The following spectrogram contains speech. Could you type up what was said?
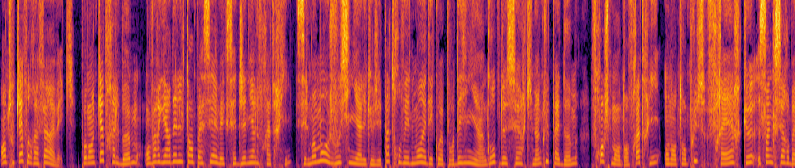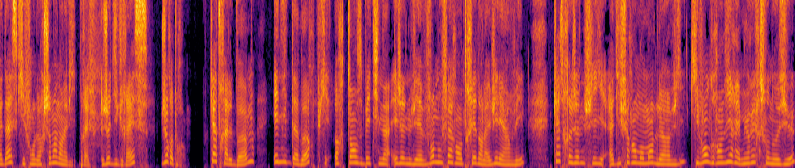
En tout cas, faudra faire avec. Pendant quatre albums, on va regarder le temps passé avec cette géniale fratrie. C'est le moment où je vous signale que j'ai pas trouvé de mot adéquat pour désigner un groupe de sœurs qui n'inclut pas d'hommes. Franchement, dans fratrie, on entend plus frères que cinq sœurs badass qui font leur chemin dans la vie. Bref, je digresse, je reprends. Quatre albums, Enid d'abord, puis Hortense, Bettina et Geneviève vont nous faire entrer dans la ville Hervé. Quatre jeunes filles à différents moments de leur vie qui vont grandir et mûrir sous nos yeux,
